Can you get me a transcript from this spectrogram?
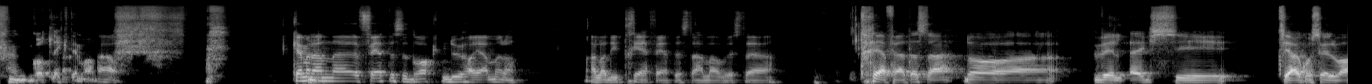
godt likt i mann. Ja. Hvem er den eh, feteste drakten du har hjemme, da? Eller de tre feteste, eller hvis det er Tre feteste, da eh, vil jeg si Tiago Silva.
